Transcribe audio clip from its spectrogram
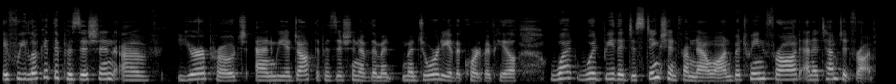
If we look at the position of your approach and we adopt the position of the ma- majority of the Court of Appeal, what would be the distinction from now on between fraud and attempted fraud?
